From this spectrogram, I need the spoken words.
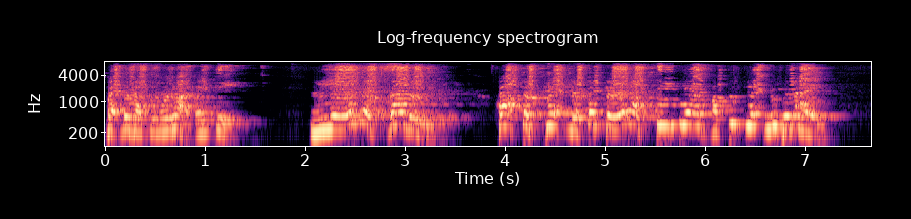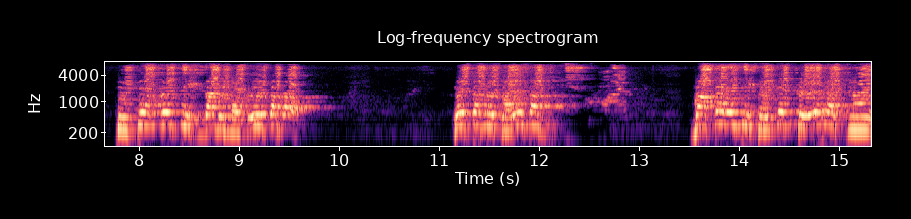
Vậy bây giờ tôi muốn hỏi các anh chị, nếu một gia đình họ thực hiện được cái kế hoạch chi tiêu và tiết kiệm như thế này, thì theo các anh chị, gia đình này có yên tâm không? Yên tâm được quá yên tâm. Và các anh chị thấy cái kế hoạch này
